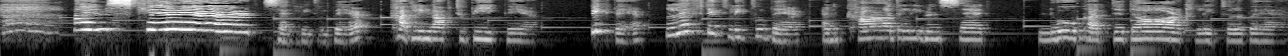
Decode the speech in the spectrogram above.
I'm scared, said Little Bear, cuddling up to Big Bear. Big Bear lifted Little Bear and cuddled him and said, Look at the dark, Little Bear.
